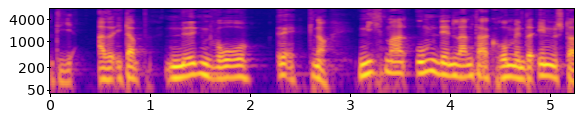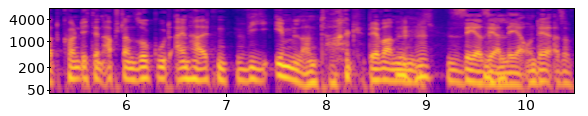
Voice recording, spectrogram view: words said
die, also ich glaube, nirgendwo, äh, genau, nicht mal um den Landtag rum in der Innenstadt konnte ich den Abstand so gut einhalten wie im Landtag. Der war mhm. nämlich sehr, sehr mhm. leer. Und der, also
